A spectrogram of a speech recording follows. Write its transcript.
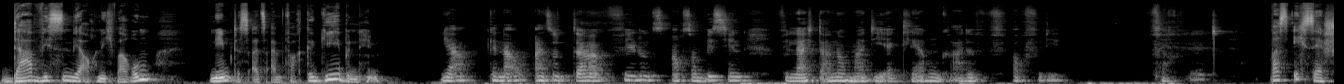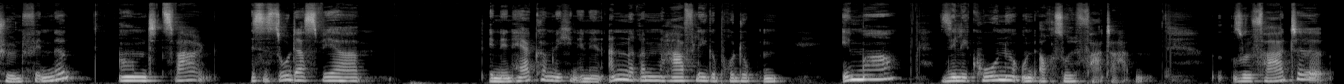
da wissen wir auch nicht warum. Nehmt es als einfach gegeben hin. Ja, genau. Also da fehlt uns auch so ein bisschen vielleicht da nochmal die Erklärung gerade auch für die Fachwelt. Was ich sehr schön finde, und zwar ist es so, dass wir in den herkömmlichen, in den anderen Haarpflegeprodukten immer Silikone und auch Sulfate hatten. Sulfate,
